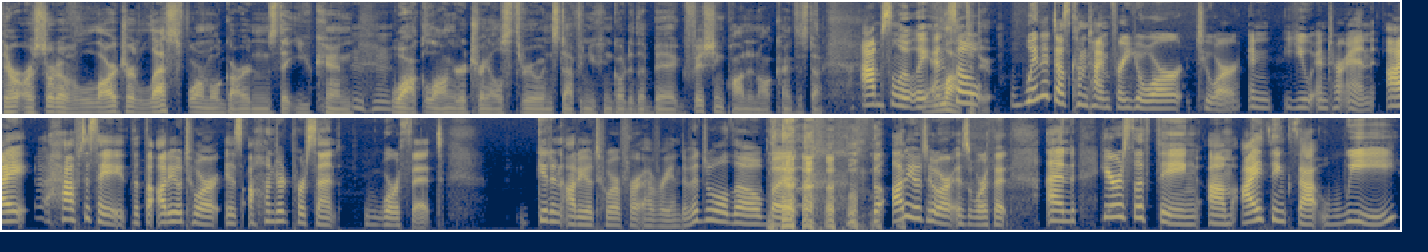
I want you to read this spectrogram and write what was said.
there are sort of larger, less formal gardens that you can Mm-hmm. walk longer trails through and stuff, and you can go to the big fishing pond and all kinds of stuff. Absolutely. And so when it does come time for your tour and you enter in, I have to say that the audio tour is 100% worth it. Get an audio tour for every individual though, but the audio tour is worth it. And here's the thing, um I think that we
